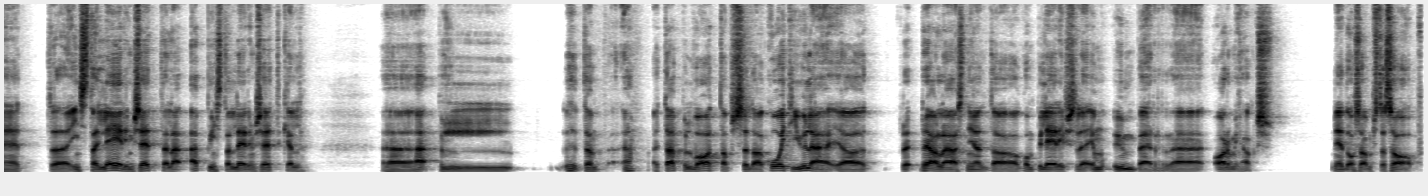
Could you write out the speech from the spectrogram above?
et äh, installeerimise hetkel, äpi installeerimise hetkel äh, Apple, tähendab jah, et Apple vaatab seda koodi üle ja reaalajas nii-öelda kompileerib selle ümber äh, ARM-i jaoks. Need osad, mis ta saab.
